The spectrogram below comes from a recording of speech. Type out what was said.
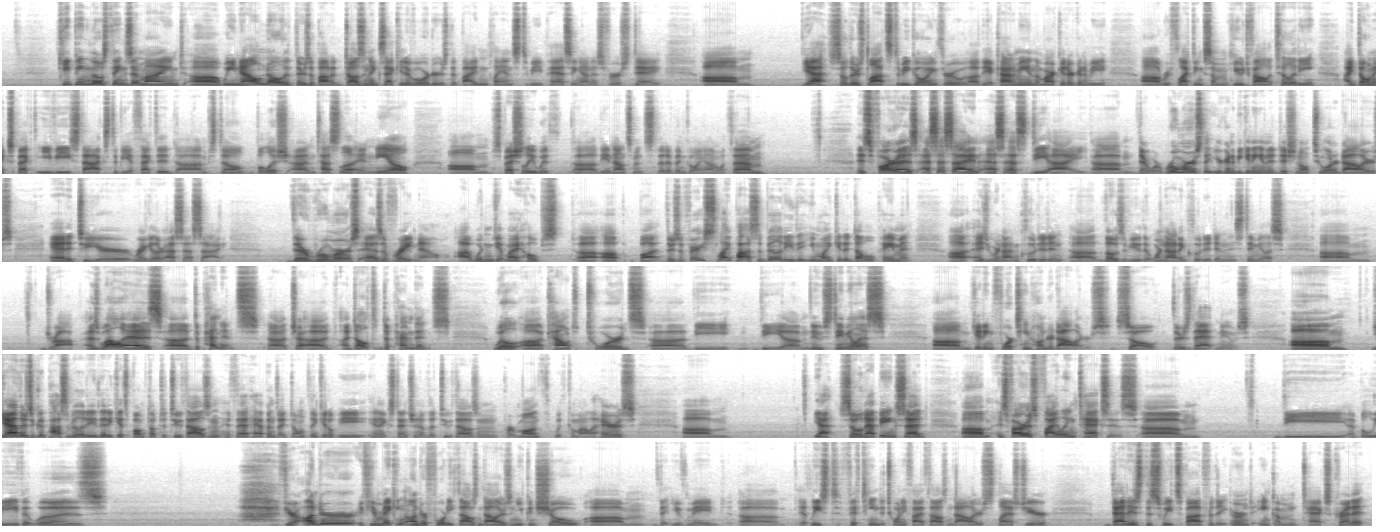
keeping those things in mind, uh, we now know that there's about a dozen executive orders that Biden plans to be passing on his first day. Um, yeah, so there's lots to be going through. Uh, the economy and the market are going to be uh, reflecting some huge volatility. I don't expect EV stocks to be affected. Uh, I'm still bullish on Tesla and NIO um, especially with uh, the announcements that have been going on with them. As far as SSI and SSDI, um, there were rumors that you're going to be getting an additional $200 added to your regular SSI. They're rumors as of right now. I wouldn't get my hopes uh, up, but there's a very slight possibility that you might get a double payment uh, as you were not included in, uh, those of you that were not included in the stimulus um, drop, as well as uh, dependents, uh, uh, adult dependents will uh, count towards uh, the the um, new stimulus, um, getting fourteen hundred dollars. So there's that news. Um, yeah, there's a good possibility that it gets bumped up to 2000. If that happens, I don't think it'll be an extension of the 2000 per month with Kamala Harris. Um, yeah, so that being said, um, as far as filing taxes, um, the I believe it was if you're under if you're making under forty thousand dollars and you can show um, that you've made uh, at least fifteen to twenty five thousand dollars last year, that is the sweet spot for the earned income tax credit,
